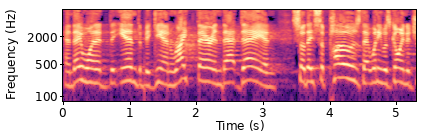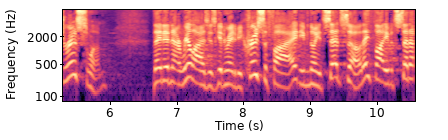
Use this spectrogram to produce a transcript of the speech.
And they wanted the end to begin right there in that day. And so they supposed that when he was going to Jerusalem, they did not realize he was getting ready to be crucified, even though he had said so. They thought he would set up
